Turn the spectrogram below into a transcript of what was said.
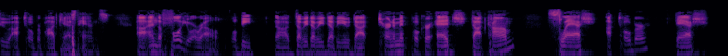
to October podcast hands. Uh, and the full URL will be uh, www.tournamentpokeredge.com slash October dash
